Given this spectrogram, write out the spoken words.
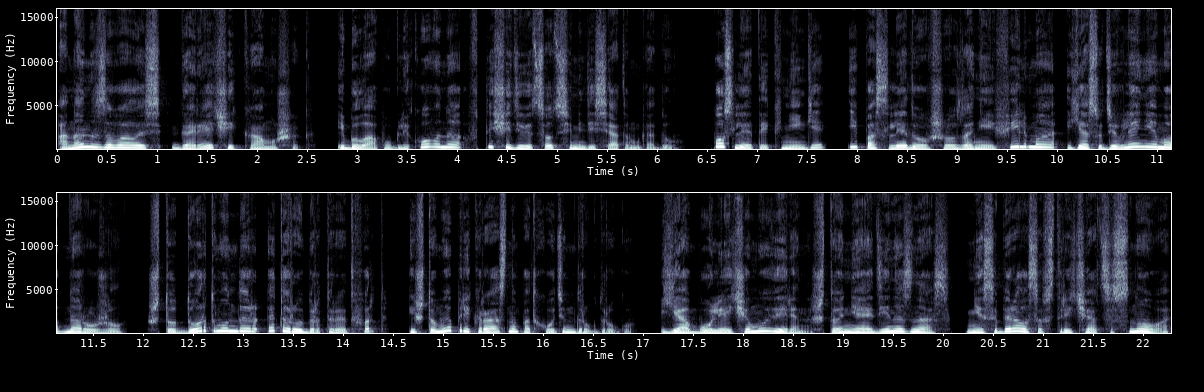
Она называлась «Горячий камушек» и была опубликована в 1970 году. После этой книги и последовавшего за ней фильма я с удивлением обнаружил, что Дортмундер — это Роберт Редфорд, и что мы прекрасно подходим друг другу. Я более чем уверен, что ни один из нас не собирался встречаться снова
